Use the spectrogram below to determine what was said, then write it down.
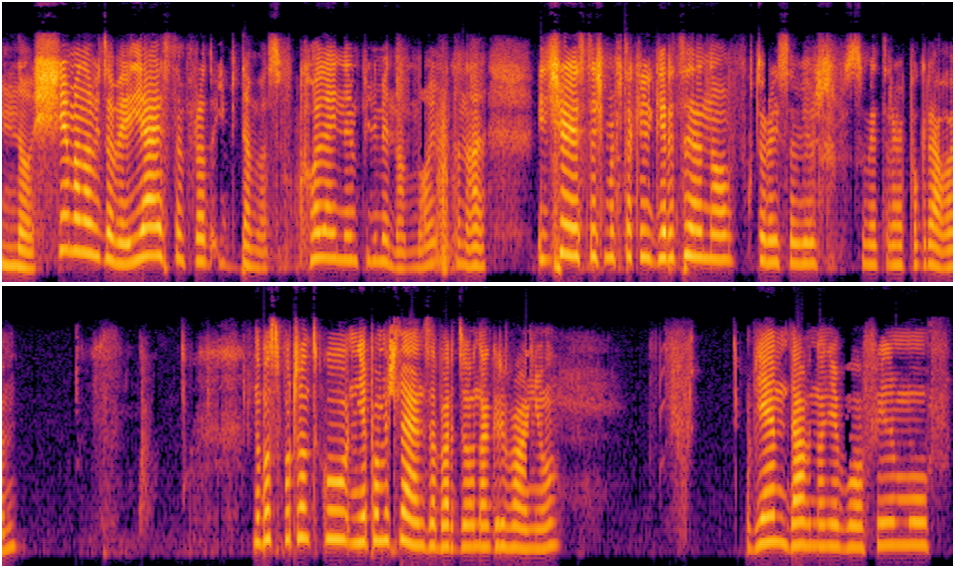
No siemano widzowie, ja jestem Frodo i witam was w kolejnym filmie na moim kanale. I dzisiaj jesteśmy w takiej gierce, no, w której sobie już w sumie trochę pograłem. No bo z początku nie pomyślałem za bardzo o nagrywaniu. Wiem, dawno nie było filmów.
